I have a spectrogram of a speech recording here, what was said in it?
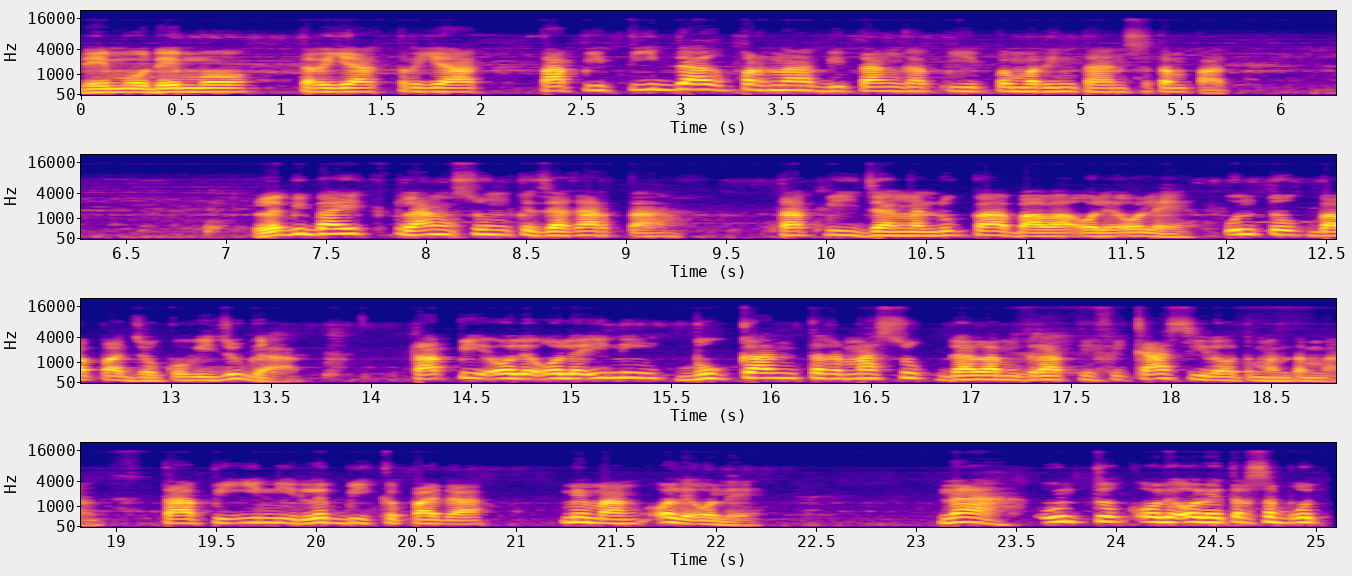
Demo-demo, teriak-teriak, tapi tidak pernah ditanggapi pemerintahan setempat. Lebih baik langsung ke Jakarta, tapi jangan lupa bawa oleh-oleh untuk Bapak Jokowi juga. Tapi oleh-oleh ini bukan termasuk dalam gratifikasi loh teman-teman. Tapi ini lebih kepada memang oleh-oleh. Nah, untuk oleh-oleh tersebut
